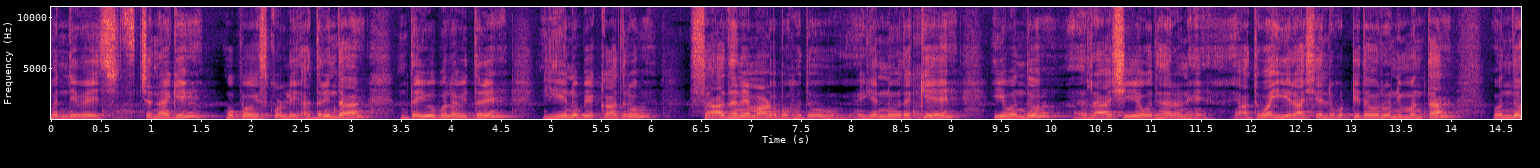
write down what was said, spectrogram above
ಬಂದಿವೆ. ಚೆನ್ನಾಗಿ ಉಪಯೋಗಿಸ್ಕೊಳ್ಳಿ. ಅದರಿಂದ ದೈವಬಲವಿದ್ದರೆ ಏನು ಬೇಕಾದರೂ ಸಾಧನೆ ಮಾಡಬಹುದು ಎನ್ನುವುದಕ್ಕೆ ಈ ಒಂದು ರಾಶಿಯ ಉದಾಹರಣೆ. ಅಥವಾ ಈ ರಾಶಿಯಲ್ಲಿ ಹುಟ್ಟಿದವರು ನಿಮ್ಮಂಥ ಒಂದು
